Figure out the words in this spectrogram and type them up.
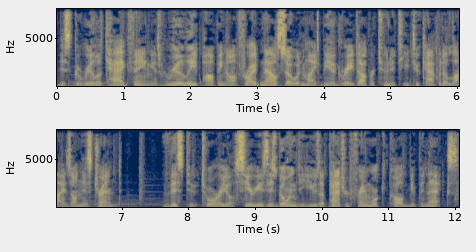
this Gorilla Tag thing is really popping off right now so it might be a great opportunity to capitalize on this trend. This tutorial series is going to use a patcher framework called BepInEx.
